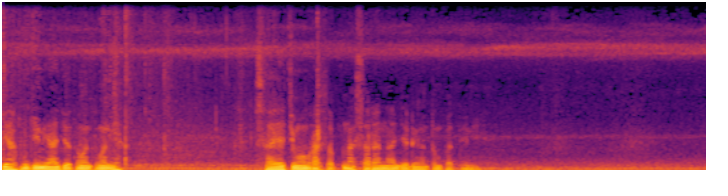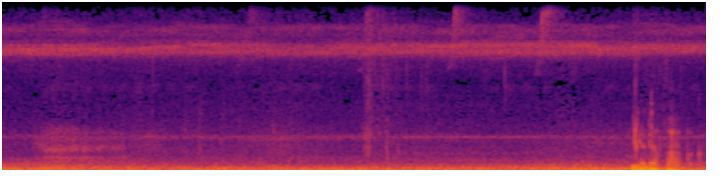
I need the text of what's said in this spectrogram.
ya begini aja teman-teman ya. Saya cuma merasa penasaran aja dengan tempat ini. Nggak ada apa-apa kok.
